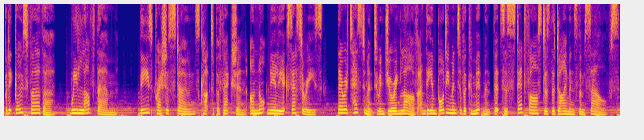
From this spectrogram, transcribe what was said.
but it goes further. We love them. These precious stones, cut to perfection, are not merely accessories. They're a testament to enduring love and the embodiment of a commitment that's as steadfast as the diamonds themselves.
